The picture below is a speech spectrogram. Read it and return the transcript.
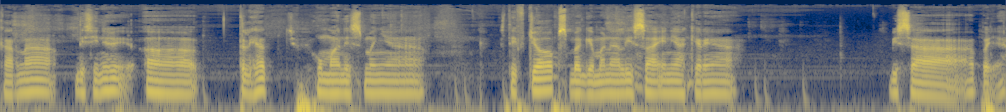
karena di sini uh, terlihat humanismenya Steve Jobs, bagaimana Lisa ini akhirnya bisa apa ya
